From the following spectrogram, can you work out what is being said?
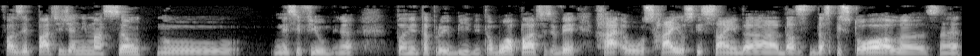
fazer parte de animação no, nesse filme, né? Planeta Proibido. Então, boa parte, você vê ra os raios que saem da, das, das pistolas, né?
